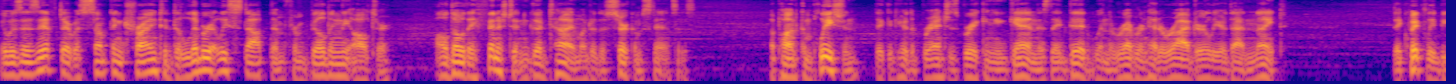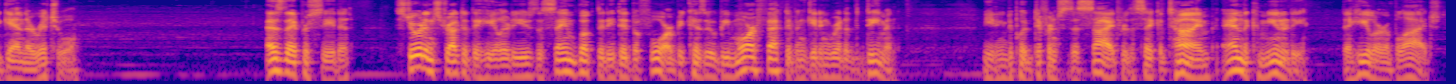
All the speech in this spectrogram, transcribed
It was as if there was something trying to deliberately stop them from building the altar, although they finished it in good time under the circumstances. Upon completion, they could hear the branches breaking again as they did when the Reverend had arrived earlier that night. They quickly began their ritual. As they proceeded, Stuart instructed the healer to use the same book that he did before because it would be more effective in getting rid of the demon. Needing to put differences aside for the sake of time and the community, the healer obliged.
